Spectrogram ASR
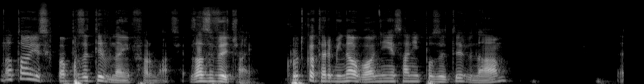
No to jest chyba pozytywna informacja. Zazwyczaj. Krótkoterminowo nie jest ani pozytywna, yy,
